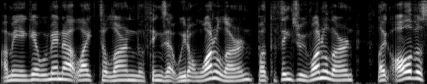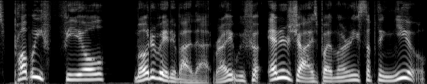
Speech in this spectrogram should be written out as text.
I mean, again, we may not like to learn the things that we don't want to learn, but the things we want to learn, like all of us probably feel motivated by that, right? We feel energized by learning something new.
